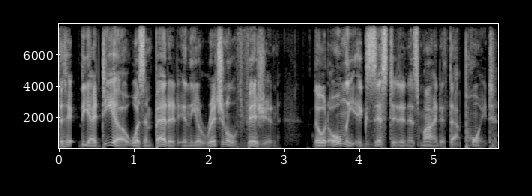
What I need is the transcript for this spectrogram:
The, the idea was embedded in the original vision, though it only existed in his mind at that point.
